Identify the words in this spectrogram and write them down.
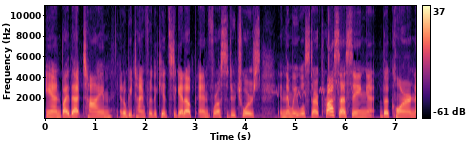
and by that time it'll be time for the kids to get up and for us to do chores and then we will start processing the corn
